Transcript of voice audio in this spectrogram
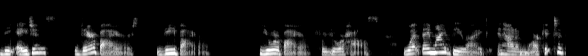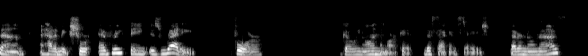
the agents, their buyers, the buyer, your buyer for your house, what they might be like, and how to market to them, and how to make sure everything is ready for going on the market, the second stage, better known as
